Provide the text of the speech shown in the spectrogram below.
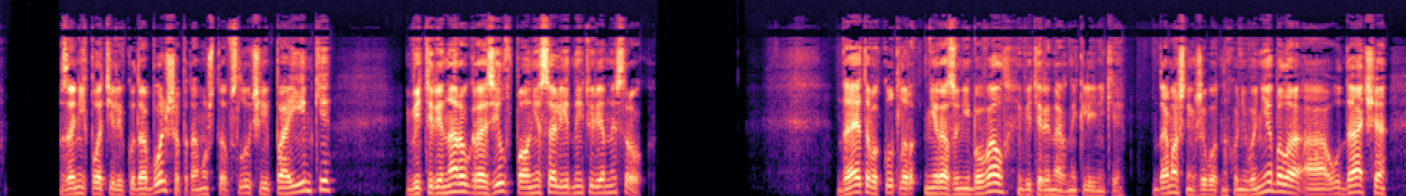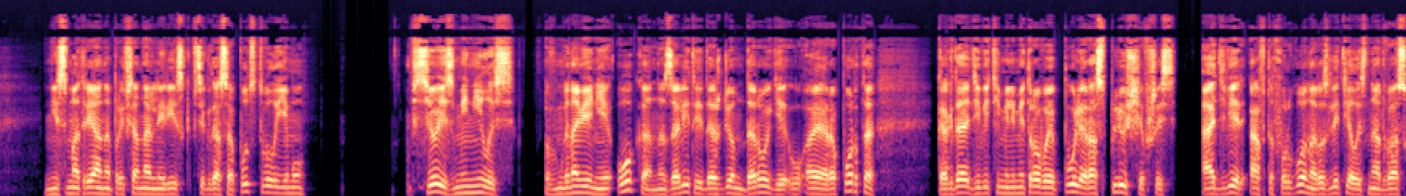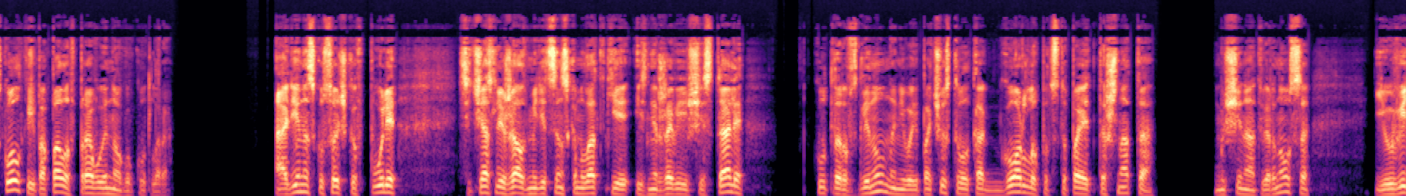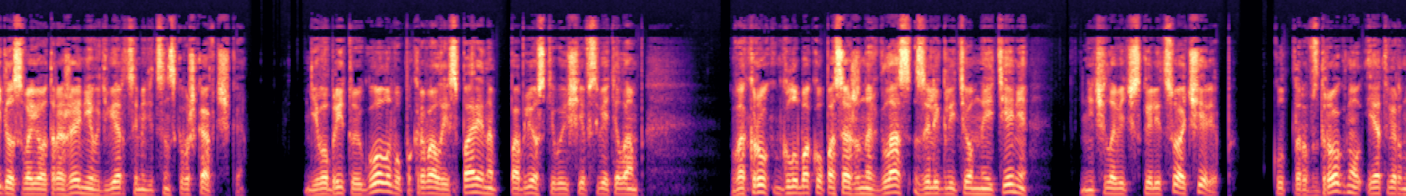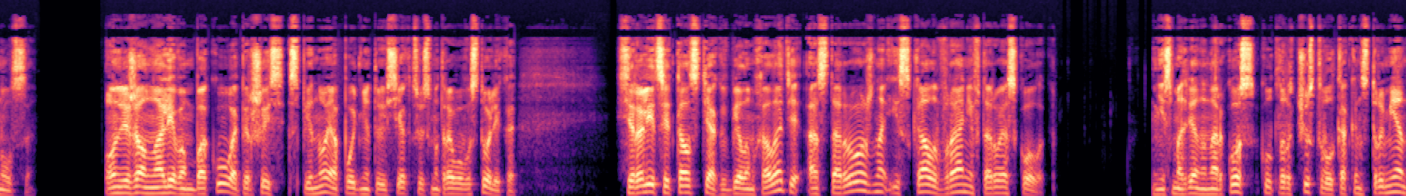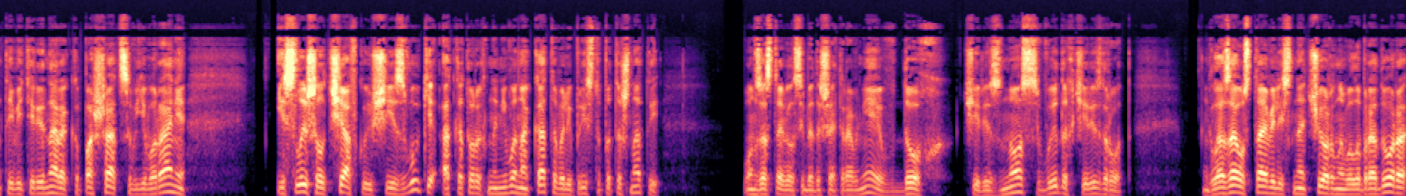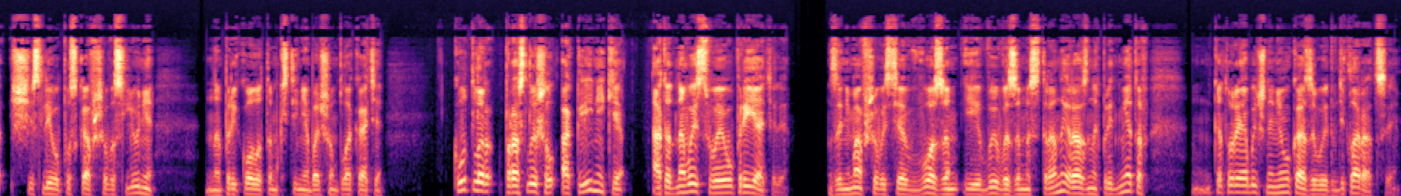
За них платили куда больше, потому что в случае поимки ветеринару грозил вполне солидный тюремный срок. До этого Кутлер ни разу не бывал в ветеринарной клинике. Домашних животных у него не было, а удача, несмотря на профессиональный риск, всегда сопутствовала ему. Все изменилось в мгновение ока на залитой дождем дороге у аэропорта, когда 9-миллиметровая пуля, расплющившись, а дверь автофургона разлетелась на два осколка и попала в правую ногу Кутлера. Один из кусочков пули сейчас лежал в медицинском лотке из нержавеющей стали. Кутлер взглянул на него и почувствовал, как к горлу подступает тошнота. Мужчина отвернулся и увидел свое отражение в дверце медицинского шкафчика. Его бритую голову покрывала испарина, поблескивающая в свете ламп. Вокруг глубоко посаженных глаз залегли темные тени — не человеческое лицо, а череп. Кутлер вздрогнул и отвернулся. Он лежал на левом боку, опершись спиной о поднятую секцию смотрового столика. Серолицый толстяк в белом халате осторожно искал в ране второй осколок. Несмотря на наркоз, Кутлер чувствовал, как инструменты ветеринара копошатся в его ране и слышал чавкающие звуки, от которых на него накатывали приступы тошноты. Он заставил себя дышать ровнее, вдох через нос, выдох через рот — Глаза уставились на черного лабрадора, счастливо пускавшего слюни на приколотом к стене большом плакате. Кутлер прослышал о клинике от одного из своего приятеля, занимавшегося ввозом и вывозом из страны разных предметов, которые обычно не указывают в декларации.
